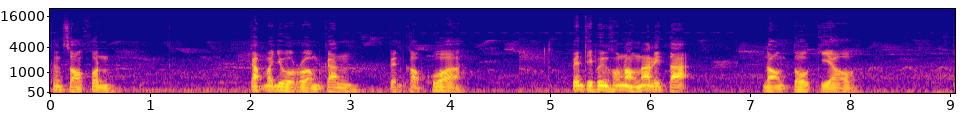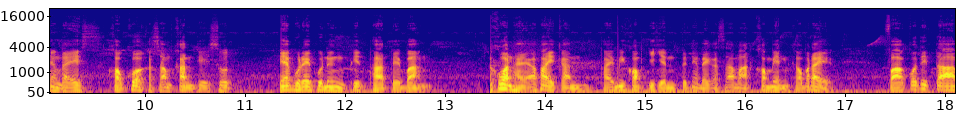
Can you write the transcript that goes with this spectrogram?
ทั้งสองคน กลับมาอยู่รวมกันเป็นครอบครัว เป็นที่พึ่งของน้องนาริตะน้องโตเกียวจังใดครอบครัวก็สำคัญที่สุดแม้ผู้ใดผู้หนึ่งผิดพลาดไปบ้างควรให้อภัยกันใครมีความคิดเห็นเป็นอย่างไรก็สามารถคอมเมนต์เข้ามาได้ ฝากกดติดตาม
